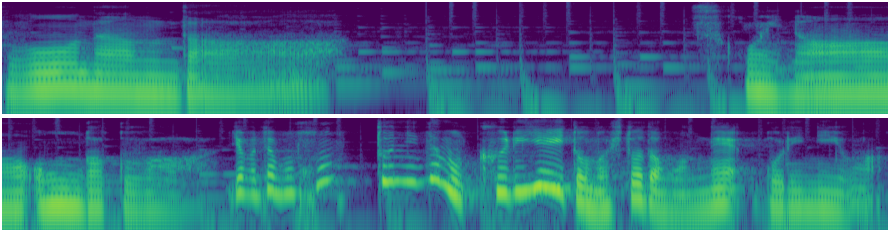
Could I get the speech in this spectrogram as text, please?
そうなんだ。すごいなあ音楽は。いや、でも本当にでもクリエイトの人だもんね、ゴリ兄は。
